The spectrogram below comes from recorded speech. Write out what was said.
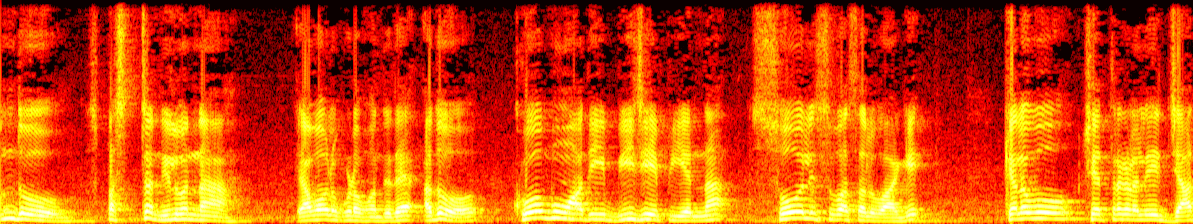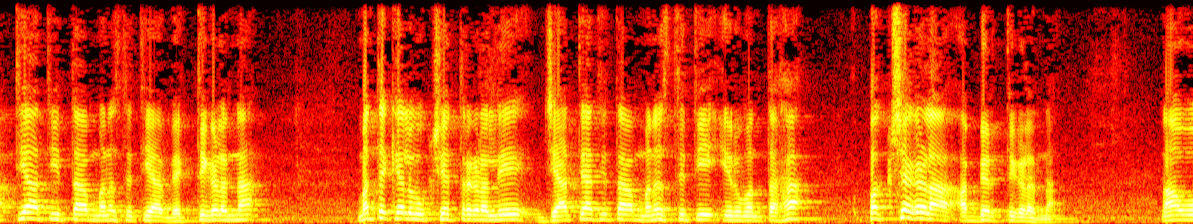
ಒಂದು ಸ್ಪಷ್ಟ ನಿಲುವನ್ನು ಯಾವಾಗಲೂ ಕೂಡ ಹೊಂದಿದೆ. ಅದು ಕೋಮುವಾದಿ ಬಿ ಜೆ ಪಿಯನ್ನು ಸೋಲಿಸುವ ಸಲುವಾಗಿ ಕೆಲವು ಕ್ಷೇತ್ರಗಳಲ್ಲಿ ಜಾತ್ಯತೀತ ಮನಸ್ಥಿತಿಯ ವ್ಯಕ್ತಿಗಳನ್ನು ಮತ್ತು ಕೆಲವು ಕ್ಷೇತ್ರಗಳಲ್ಲಿ ಜಾತ್ಯತೀತ ಮನಸ್ಥಿತಿ ಇರುವಂತಹ ಪಕ್ಷಗಳ ಅಭ್ಯರ್ಥಿಗಳನ್ನು ನಾವು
